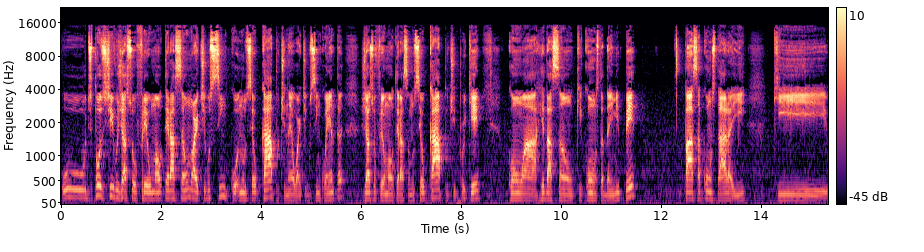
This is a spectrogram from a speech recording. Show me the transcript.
o dispositivo já sofreu uma alteração no artigo 5, no seu caput, né? O artigo 50 já sofreu uma alteração no seu caput, porque com a redação que consta da MP, passa a constar aí que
